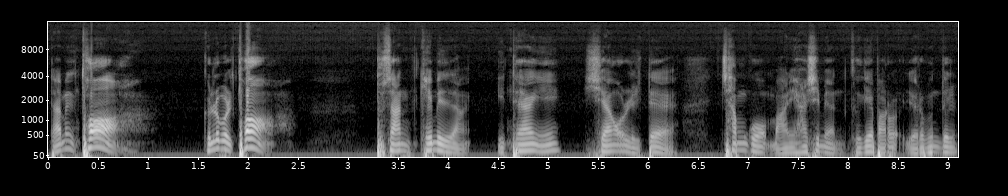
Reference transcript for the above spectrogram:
대한민국 토! 글로벌 토! 부산 개미대장 이태양이 시장 올릴 때 참고 많이 하시면 그게 바로 여러분들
